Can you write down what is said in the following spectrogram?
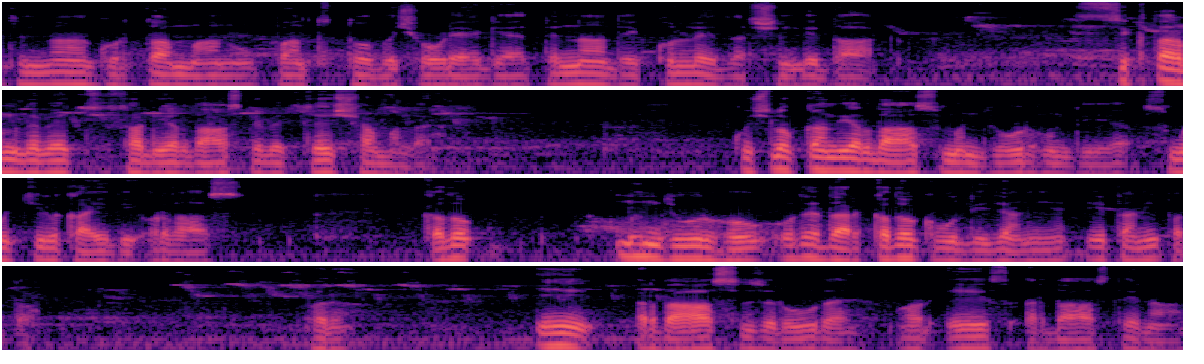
ਜਿਨ੍ਹਾਂ ਗੁਰਧਾਮਾਂ ਨੂੰ ਪੰਥ ਤੋਂ ਵਿਛੋੜਿਆ ਗਿਆ, ਤਿੰਨਾਂ ਦੇ ਖੁੱਲੇ ਦਰਸ਼ਨ ਦੇ ਦਾਰ। ਸਿੱਖ ਧਰਮ ਦੇ ਵਿੱਚ ਸਾਡੀ ਅਰਦਾਸ ਦੇ ਵਿੱਚ ਇਹ ਸ਼ਾਮਲ ਹੈ। ਕੁਝ ਲੋਕਾਂ ਦੀ ਅਰਦਾਸ ਮਨਜ਼ੂਰ ਹੁੰਦੀ ਹੈ, ਸਮੁੱਚੀ ਲਕਾਈ ਦੀ ਅਰਦਾਸ। ਕਦੋਂ ਮਨਜ਼ੂਰ ਹੋ, ਉਹਦੇ ਦਰ ਕਦੋਂ ਕਬੂਲੀ ਜਾਣੀ ਹੈ, ਇਹ ਤਾਂ ਨਹੀਂ ਪਤਾ। ਪਰ ਇਹ ਅਰਦਾਸ ਜ਼ਰੂਰ ਹੈ ਔਰ ਇਸ ਅਰਦਾਸ ਦੇ ਨਾਲ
